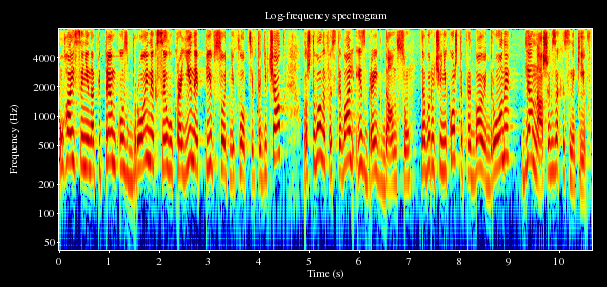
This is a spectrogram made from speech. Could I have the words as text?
У Гайсині на підтримку Збройних сил України півсотні хлопців та дівчат влаштували фестиваль із брейкдансу. На виручені кошти придбають дрони для наших захисників.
